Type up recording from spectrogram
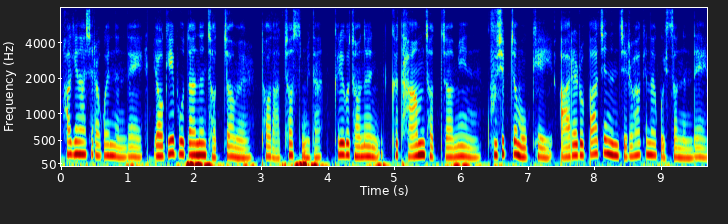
확인하시라고 했는데 여기보다는 저점을 더 낮췄습니다. 그리고 저는 그 다음 저점인 90.5K 아래로 빠지는지를 확인하고 있었는데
